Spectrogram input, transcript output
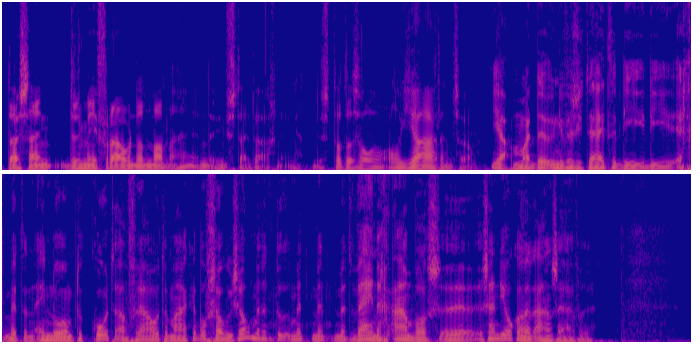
daar zijn dus meer vrouwen dan mannen hè, in de Universiteit Wageningen. Dus dat is al, al jaren zo. Ja, maar de universiteiten die, die echt met een enorm tekort aan vrouwen te maken hebben, of sowieso met, een, met, met, met weinig aanwas, eh, zijn die ook aan het aanzuiveren.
